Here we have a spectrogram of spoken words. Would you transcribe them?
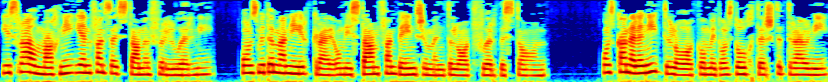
Israël mag niet een van zijn stammen verloor nie. Ons moet een manier kry om die stam van Benjamin te laat voortbestaan. Ons kan hulle niet te laat om met ons dochters te trouw nie,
